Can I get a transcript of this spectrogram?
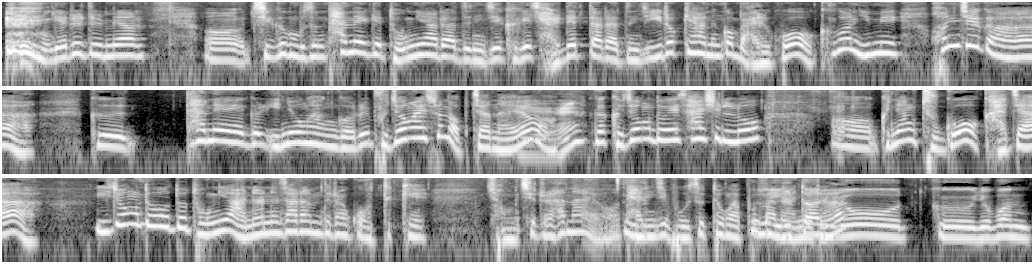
예를 들면 어 지금 무슨 탄핵에 동의하라든지 그게 잘 됐다라든지 이렇게 하는 거 말고 그건 이미 헌재가 그 탄핵을 인용한 거를 부정할 수는 없잖아요. 예. 그러니까 그 정도의 사실로 어 그냥 두고 가자. 이 정도도 동의 안 하는 사람들하고 어떻게 정치를 하나요? 단지 보수 통합뿐만 일단 아니라 요그 요번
